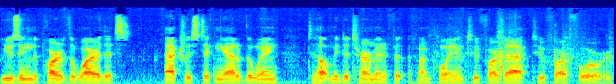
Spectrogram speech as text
using the part of the wire that's actually sticking out of the wing to help me determine if, it, if I'm pointing too far back, too far forward.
